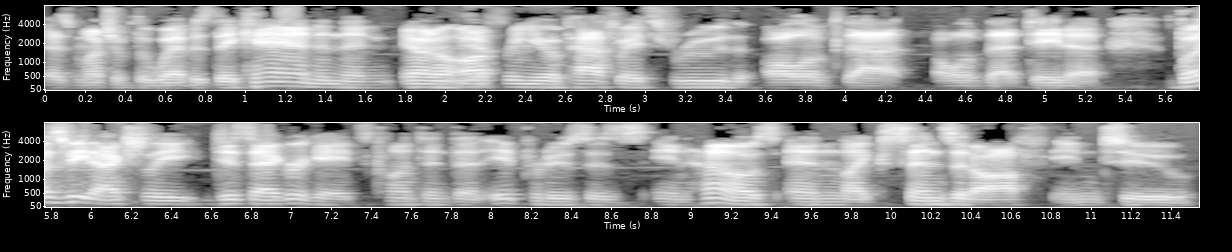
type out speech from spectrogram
as much of the web as they can, and then you know yeah. offering you a pathway through the, all of that, all of that data. BuzzFeed actually disaggregates content that it produces in house and like sends it off into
